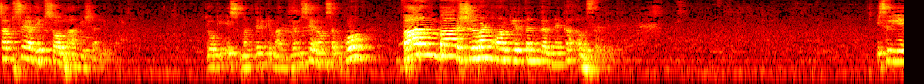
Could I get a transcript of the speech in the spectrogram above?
सबसे अधिक सौभाग्यशाली है, जो कि इस मंदिर के माध्यम से हम सबको बारंबार श्रवण और कीर्तन करने का अवसर देते इसलिए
